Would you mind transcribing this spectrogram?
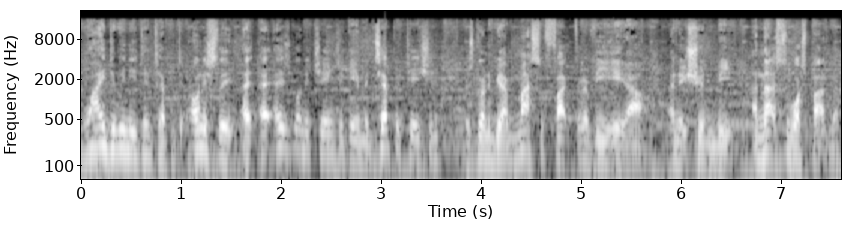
Why do we need to interpret? Honestly, it, it is going to change the game. Interpretation is going to be a massive factor of VAR, and it shouldn't be. And that's the worst part of it.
